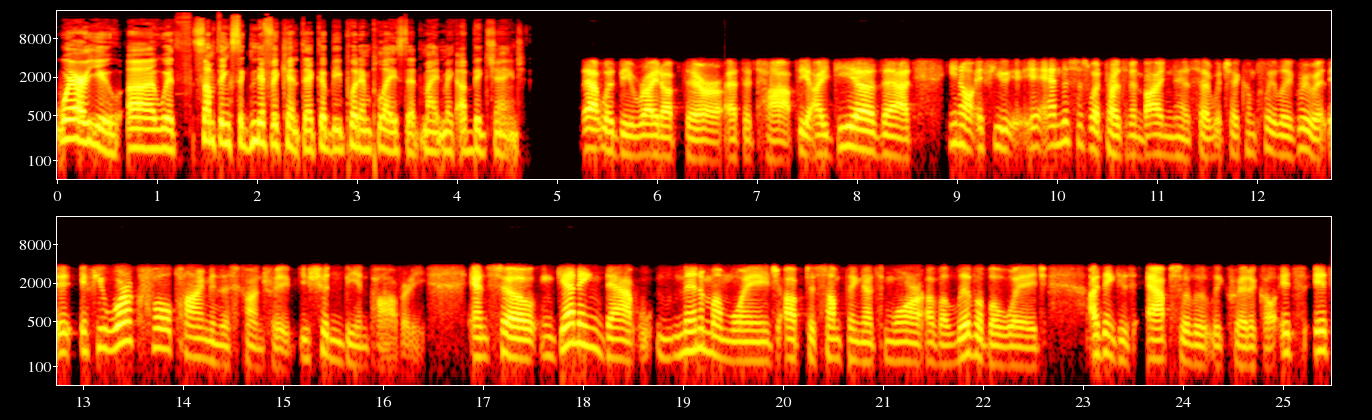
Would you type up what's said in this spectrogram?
where are you uh, with something significant that could be put in place that might make a big change? That would be right up there at the top. The idea that you know, if you, and this is what President Biden has said, which I completely agree with, if you work full time in this country, you shouldn't be in poverty. And so, in getting that minimum wage up to something that's more of a livable wage, I think is absolutely critical. It's it's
